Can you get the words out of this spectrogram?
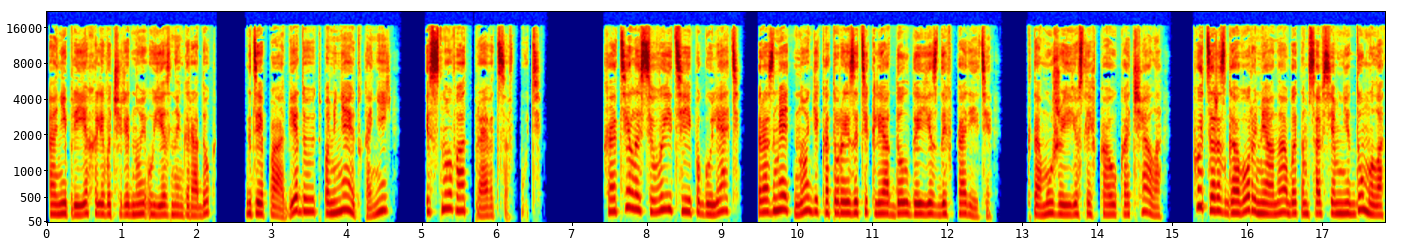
Они приехали в очередной уездный городок, где пообедают, поменяют коней и снова отправятся в путь. Хотелось выйти и погулять, размять ноги, которые затекли от долгой езды в карете. К тому же ее слегка укачало, Хоть за разговорами она об этом совсем не думала,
